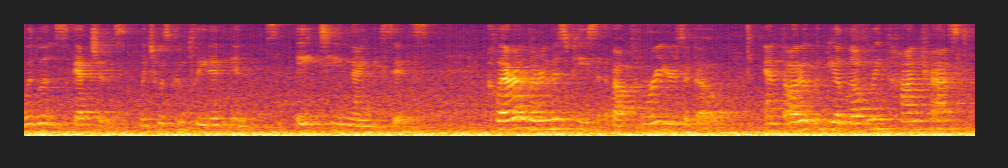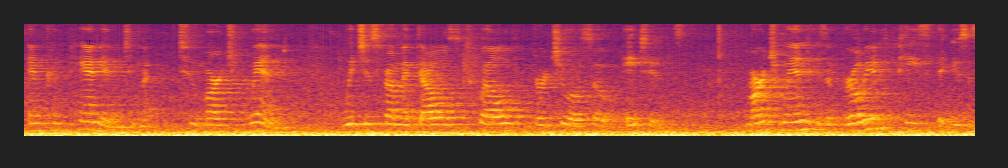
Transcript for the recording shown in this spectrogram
Woodland Sketches, which was completed in 1896. Clara learned this piece about four years ago and thought it would be a lovely contrast and companion to, to March Wind, which is from McDowell's 12 virtuoso. March Wind is a brilliant piece that uses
